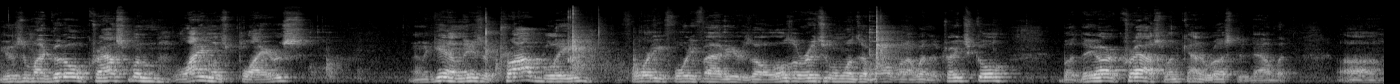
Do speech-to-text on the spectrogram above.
using my good old Craftsman lineman's pliers. And again, these are probably 40, 45 years old. Those original ones I bought when I went to trade school, but they are Craftsman, kind of rusted now, but uh,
